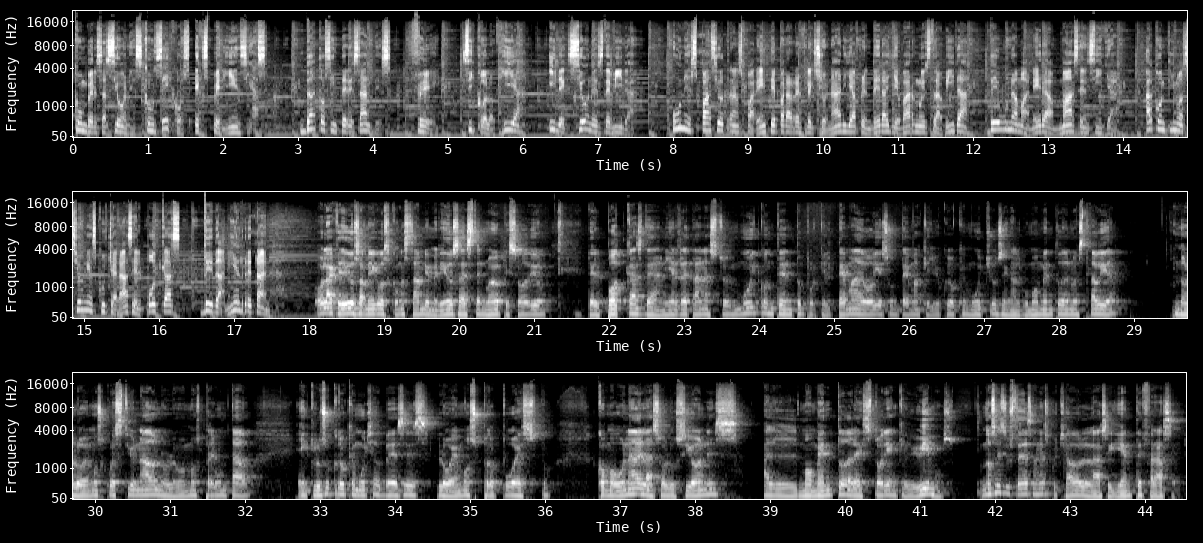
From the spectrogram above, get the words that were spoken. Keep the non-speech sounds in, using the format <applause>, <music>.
Conversaciones, consejos, experiencias, datos interesantes, fe, psicología y lecciones de vida. Un espacio transparente para reflexionar y aprender a llevar nuestra vida de una manera más sencilla. A continuación escucharás el podcast de Daniel Retana. Hola queridos amigos, ¿cómo están? Bienvenidos a este nuevo episodio del podcast de Daniel Retana. Estoy muy contento porque el tema de hoy es un tema que yo creo que muchos en algún momento de nuestra vida nos lo hemos cuestionado, nos lo hemos preguntado e incluso creo que muchas veces lo hemos propuesto como una de las soluciones al momento de la historia en que vivimos. No sé si ustedes han escuchado la siguiente frase.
